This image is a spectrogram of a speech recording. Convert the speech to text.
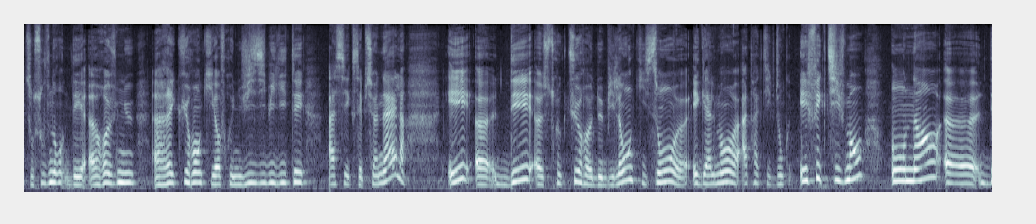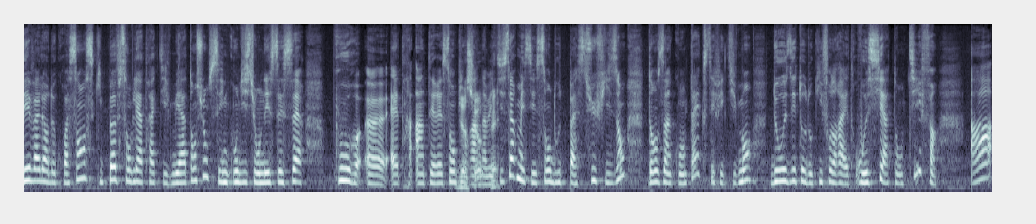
sont souvent des revenus récurrents qui offrent une visibilité assez exceptionnelle et euh, des euh, structures de bilan qui sont euh, également attractives. Donc effectivement, on a des valeurs de croissance qui peuvent sembler attractives. Mais attention, c'est une condition nécessaire pour être intéressant pour un investisseur, mais c'est sans doute pas suffisant dans un contexte effectivement de hausse des taux. Donc il faudra être aussi attentif à,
